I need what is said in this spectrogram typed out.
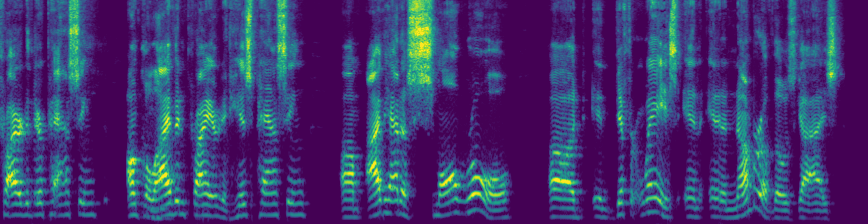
prior to their passing, Uncle mm-hmm. Ivan prior to his passing. Um, I've had a small role uh, in different ways in, in a number of those guys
